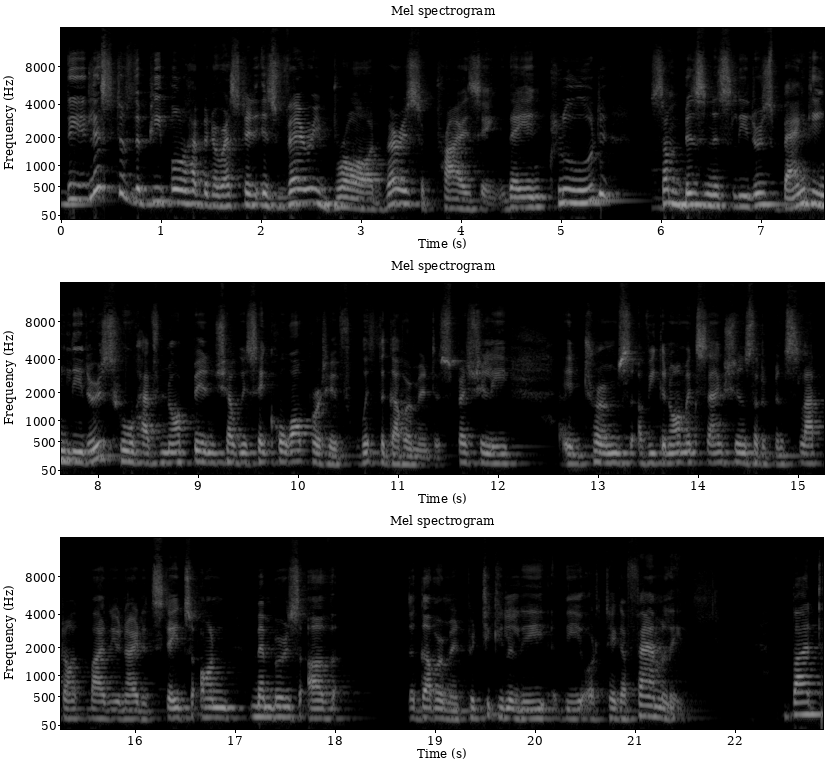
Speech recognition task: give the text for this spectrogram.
The list of the people who have been arrested is very broad, very surprising. They include some business leaders, banking leaders who have not been, shall we say, cooperative with the government, especially in terms of economic sanctions that have been slapped on by the United States on members of the government, particularly the Ortega family. But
